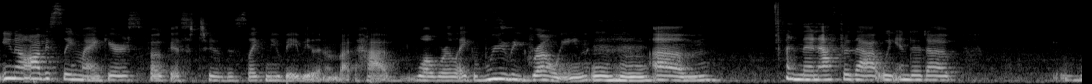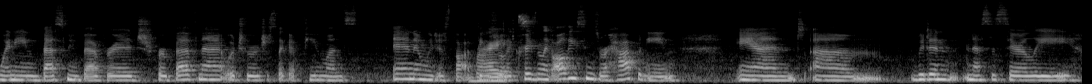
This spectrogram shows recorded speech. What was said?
you know, obviously my gears focused to this like new baby that I'm about to have while we're like really growing. Mm-hmm. Um, and then after that, we ended up winning Best New Beverage for BevNet, which we were just like a few months in, and we just thought things were like crazy. Like all these things were happening, and um, we didn't necessarily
